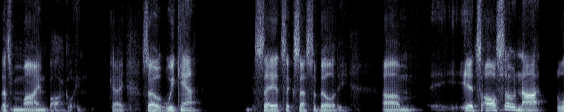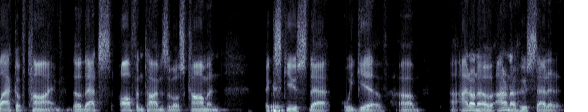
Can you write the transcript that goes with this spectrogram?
That's mind-boggling. Okay, so we can't say it's accessibility. Um, it's also not lack of time, though that's oftentimes the most common excuse that we give. Um, I don't know. I don't know who said it.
